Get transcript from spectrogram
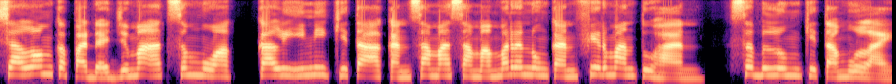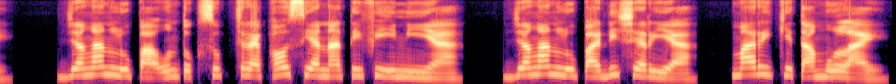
Shalom kepada jemaat semua. Kali ini kita akan sama-sama merenungkan firman Tuhan. Sebelum kita mulai, jangan lupa untuk subscribe Hosiana TV ini ya. Jangan lupa di-share ya. Mari kita mulai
